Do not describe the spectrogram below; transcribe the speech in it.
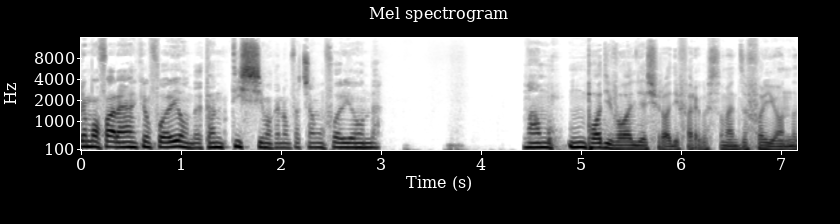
potremmo fare anche un fuori onda. È tantissimo che non facciamo un fuori onda. Ma un, un, po' di voglia ce l'ho di fare questo mezzo fuori onda.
